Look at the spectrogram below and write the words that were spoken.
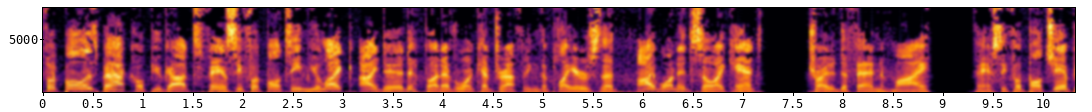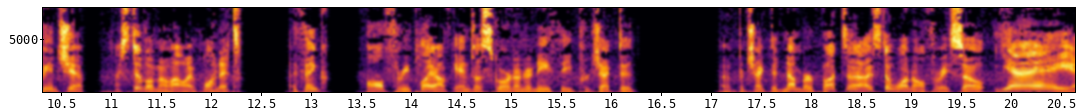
Football is back. Hope you got fantasy football team you like. I did, but everyone kept drafting the players that I wanted, so I can't try to defend my fantasy football championship. I still don't know how I won it. I think all three playoff games I scored underneath the projected uh, projected number, but uh, I still won all three. So yay!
